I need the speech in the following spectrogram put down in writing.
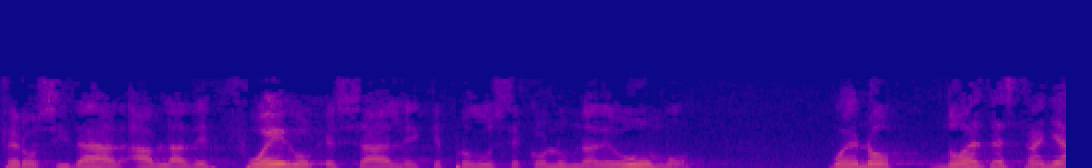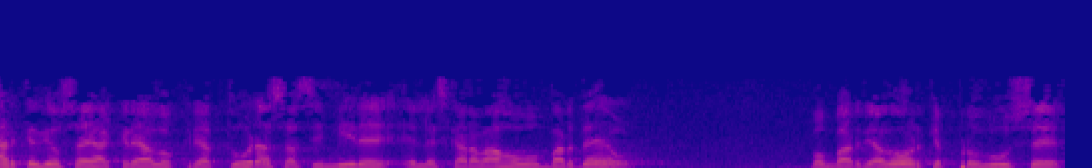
ferocidad, habla de fuego que sale, que produce columna de humo. Bueno, no es de extrañar que Dios haya creado criaturas así. Mire el escarabajo bombardeo, bombardeador, que produce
